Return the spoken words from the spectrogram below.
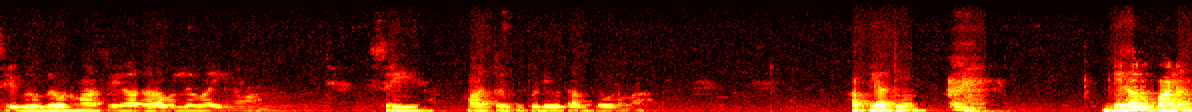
श्री गुरुभ्यो नमः श्री राधावल्लभाय नमः श्री मातृपितृदेवताभ्यो नमः. आपल्यातून देहरूपानं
